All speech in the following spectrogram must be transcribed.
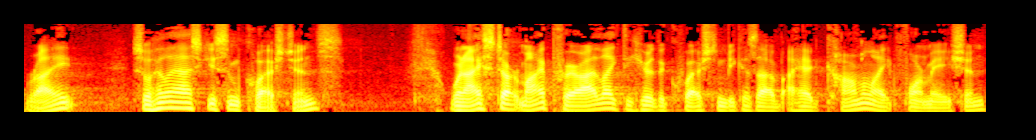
right? So he'll ask you some questions. When I start my prayer, I like to hear the question because I've, i had Carmelite formation.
